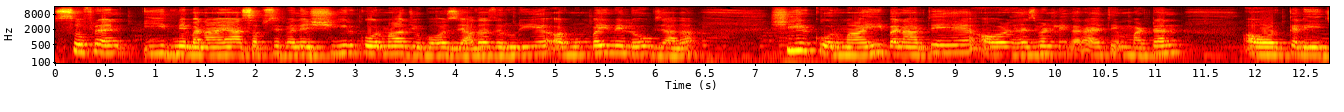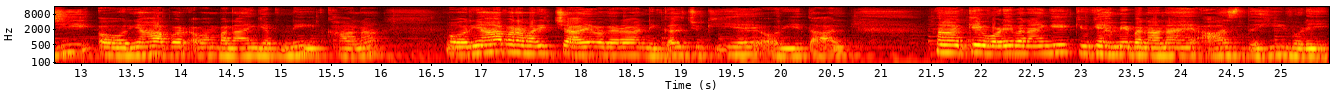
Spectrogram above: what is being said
सो फ्रेंड ईद में बनाया सबसे पहले शीर कोरमा, जो बहुत ज़्यादा ज़रूरी है, और मुंबई में लोग ज़्यादा शीर कोरमा ही बनाते हैं, और हस्बैंड लेकर आए थे मटन और कलेजी, और यहाँ पर अब हम बनाएँगे अपनी खाना। और यहाँ पर हमारी चाय वगैरह निकल चुकी है, और ये दाल के वड़े बनाएँगे, क्योंकि हमें बनाना है आज दही वड़े।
